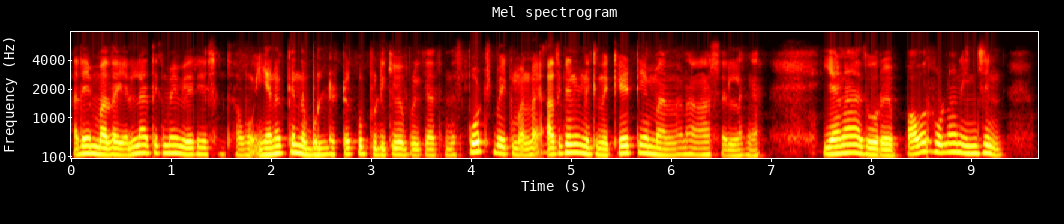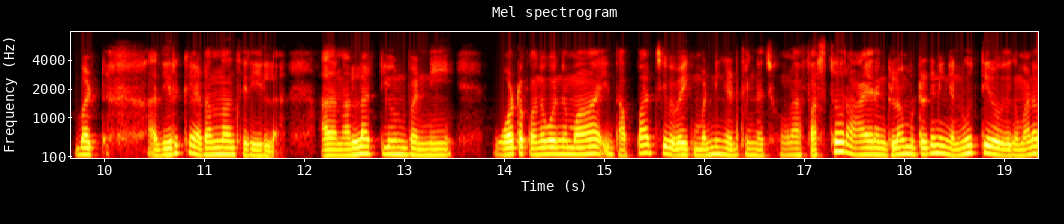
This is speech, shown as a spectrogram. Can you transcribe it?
அதே மாதிரி தான் எல்லாத்துக்குமே வேரியேஷன்ஸ் ஆகும். எனக்கு இந்த புல்லட்டுக்கும் பிடிக்கவே பிடிக்காது. இந்த ஸ்போர்ட்ஸ் பைக் மேலே அதுக்குன்னு எனக்கு இந்த கேடிஎம் மேலாம் ஆசை இல்லைங்க. ஏன்னா அது ஒரு பவர்ஃபுல்லான இன்ஜின் பட் அது இருக்க இடம் தான் சரியில்லை அதை நல்லா டியூன் பண்ணி ஓட்ட கொஞ்சம் கொஞ்சமாக இந்த அப்பாச்சி பைக் மட்டும் நீங்கள் எடுத்திங்கன்னு வச்சுக்கோங்களேன். ஃபஸ்ட்டு ஒரு ஆயிரம் கிலோமீட்டருக்கு நீங்கள் நூற்றி இருபதுக்கு மேலே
